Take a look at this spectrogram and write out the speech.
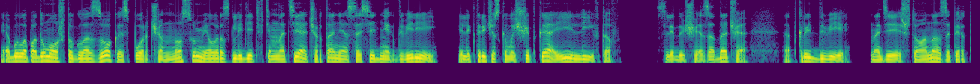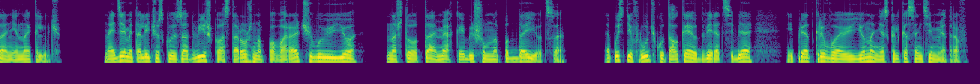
Я было подумал, что глазок испорчен, но сумел разглядеть в темноте очертания соседних дверей, электрического щитка и лифтов. Следующая задача — открыть дверь, надеясь, что она заперта не на ключ. Найдя металлическую задвижку, осторожно поворачиваю ее, на что та мягко и бесшумно поддается. Опустив ручку, толкаю дверь от себя и приоткрываю ее на несколько сантиметров.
